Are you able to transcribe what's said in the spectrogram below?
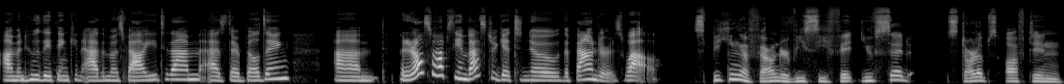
um, and who they think can add the most value to them as they're building, um, but it also helps the investor get to know the founder as well. Speaking of founder VC fit, you've said startups often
